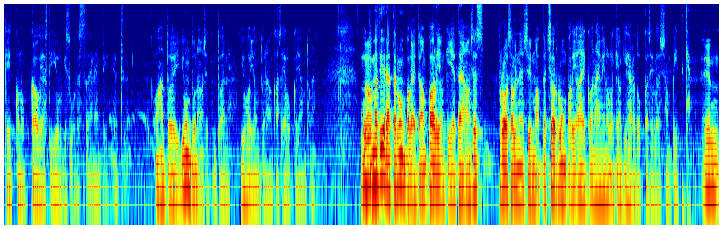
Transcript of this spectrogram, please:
keikkonut kauheasti julkisuudessa enempi. Et onhan toi Juntunen on sitten toinen, Juho Juntunen on kanssa elukka Juntunen. No. Mutta mä tiedän, että rumpaleita on paljonkin ja tämä on se proosallinen syy. Muppet Show rumpali aikoina ja minullakin on kiharatukka silloin, jos se on pitkä. En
